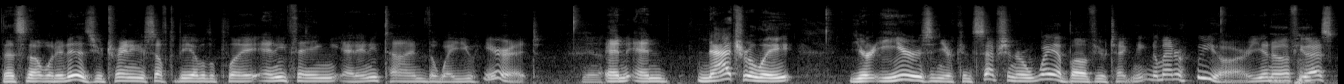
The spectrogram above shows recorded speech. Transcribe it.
That's not what it is. You're training yourself to be able to play anything at any time the way you hear it Yeah. and and naturally your ears and your conception are way above your technique no matter who you are you know if you mm-hmm. ask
